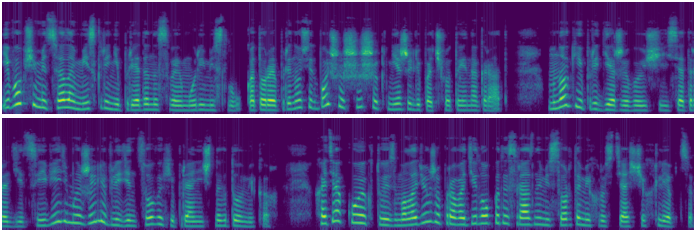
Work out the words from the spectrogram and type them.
и в общем и целом искренне преданы своему ремеслу, которое приносит больше шишек, нежели почета и наград. Многие придерживающиеся традиции ведьмы жили в леденцовых и пряничных домиках, хотя кое-кто из молодежи проводил опыты с разными сортами хрустящих хлебцев,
